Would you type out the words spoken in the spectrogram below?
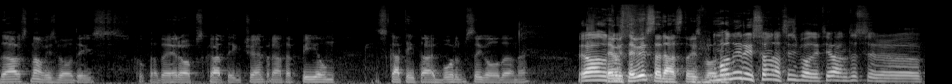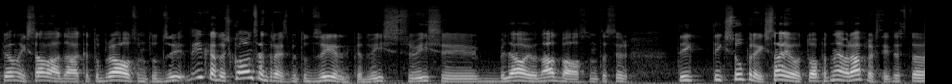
Dārzs nav izbaudījis kaut kādu Eiropas kārtīgu čempionātu ar pilnu skatītāju burbuļu Siguldā. Ne? Jā, nu, tev, tas, tev ir sanācis to izbaudīt. Man ir sanācis izbaudīt, jā, tas ir uh, pilnīgi savādāk, ka tu brauc un tu dzirdi. It kā tu esi koncentrējies, bet tu dzirdi, kad visi, visi bļauj un atbalsta. Un tas ir tik, tik superīgs sajūta, to pat nevar aprakstīt. Es to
